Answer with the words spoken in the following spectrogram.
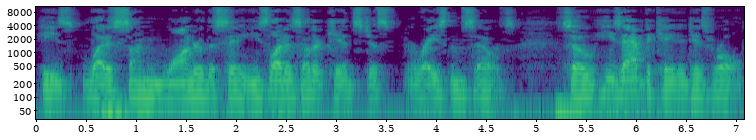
He's let his son wander the city. He's let his other kids just raise themselves. So he's abdicated his role.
